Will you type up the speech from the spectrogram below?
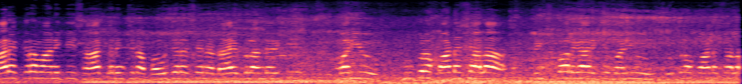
కార్యక్రమానికి సహకరించిన బహుజన సేన నాయకులందరికీ మరియు గురుకుల పాఠశాల ప్రిన్సిపాల్ గారికి మరియు గురుకుల పాఠశాల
